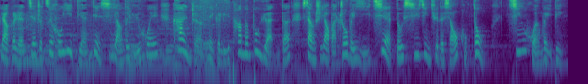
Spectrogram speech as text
两个人接着最后一点点夕阳的余晖，看着那个离他们不远的，像是要把周围一切都吸进去的小孔洞，惊魂未定。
